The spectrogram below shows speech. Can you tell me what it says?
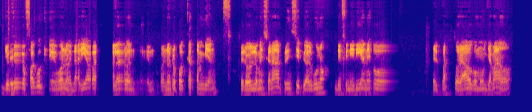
Yo creo, Faco, que bueno, daría para hablarlo en, en, otro podcast también, pero lo mencionaba al principio, algunos definirían eso, el pastorado como un llamado,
